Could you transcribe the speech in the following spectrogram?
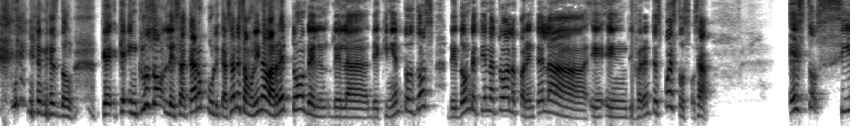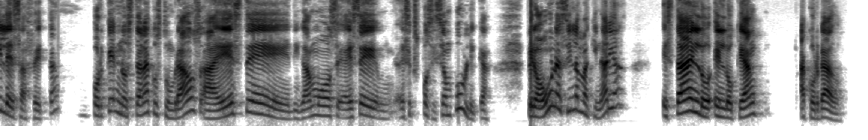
Don, que, que incluso le sacaron publicaciones a Molina Barreto de, de la, de 502, de donde tiene a toda la parentela eh, en diferentes puestos. O sea, esto sí les afecta porque no están acostumbrados a este, digamos, a esa exposición pública. Pero aún así la maquinaria está en lo, en lo que han acordado.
